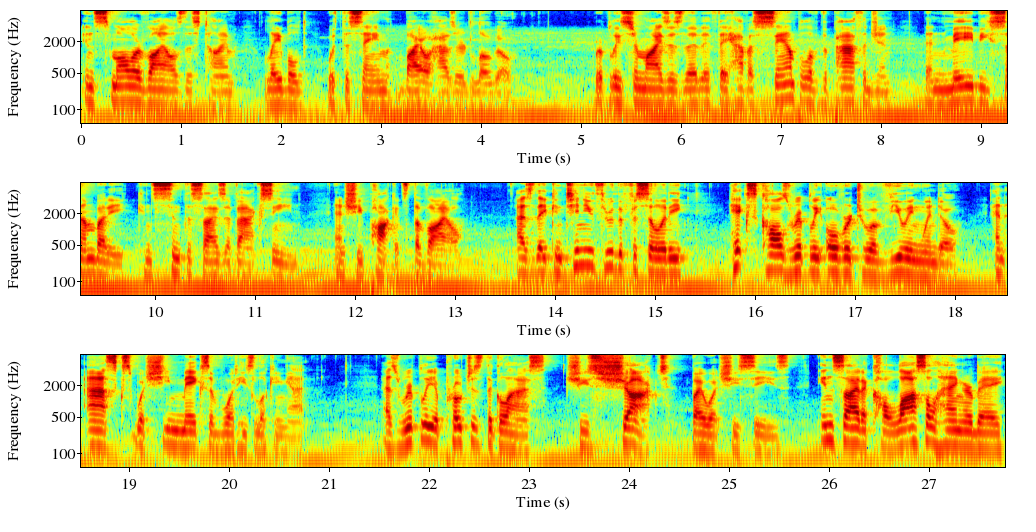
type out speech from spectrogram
in smaller vials this time, labeled with the same biohazard logo. Ripley surmises that if they have a sample of the pathogen, then maybe somebody can synthesize a vaccine, and she pockets the vial. As they continue through the facility, Hicks calls Ripley over to a viewing window and asks what she makes of what he's looking at. As Ripley approaches the glass, she's shocked by what she sees. Inside a colossal hangar bay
